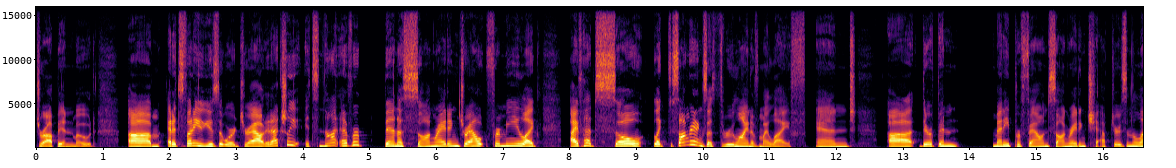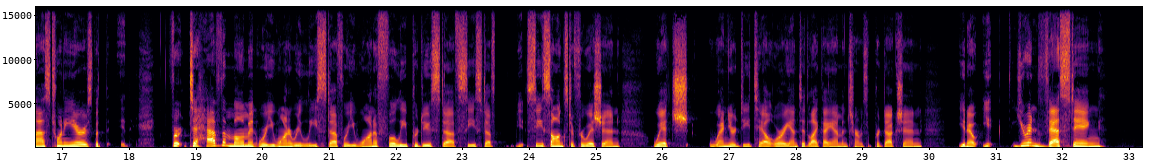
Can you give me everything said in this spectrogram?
drop in mode. Um, and it's funny you use the word drought. It actually it's not ever been a songwriting drought for me. Like I've had so like the songwriting's a through line of my life, and uh, there have been many profound songwriting chapters in the last twenty years. But it, for to have the moment where you want to release stuff, where you want to fully produce stuff, see stuff, see songs to fruition, which when you're detail oriented like I am in terms of production, you know, you, you're investing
